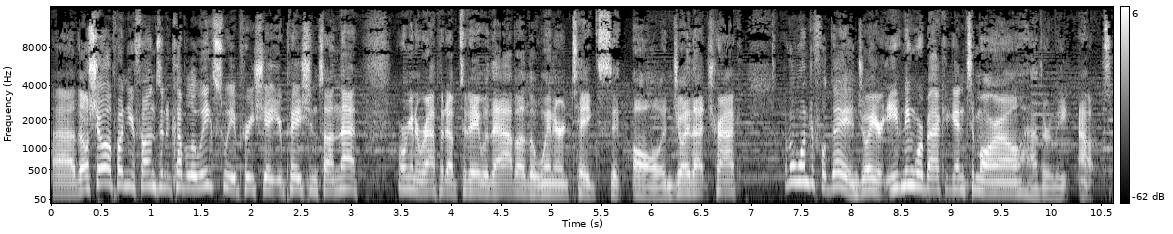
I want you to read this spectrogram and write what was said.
Uh, they'll show up on your phones in a couple of weeks. We appreciate your patience on that. We're going to wrap it up today with ABBA. The winner takes it all. Enjoy that track. Have a wonderful day. Enjoy your evening. We're back again tomorrow. Hatherley out.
